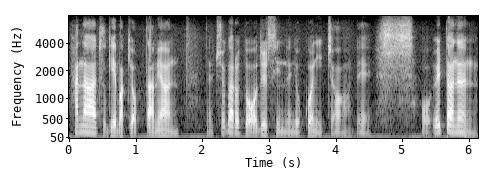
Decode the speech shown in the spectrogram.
하나 두 개밖에 없다면 예, 추가로 또 얻을 수 있는 요건이 있죠. 네. 어, 일단은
